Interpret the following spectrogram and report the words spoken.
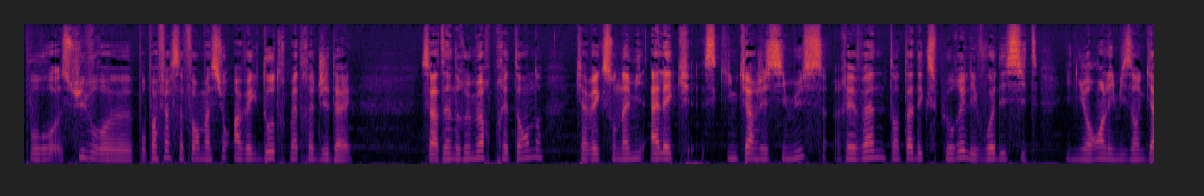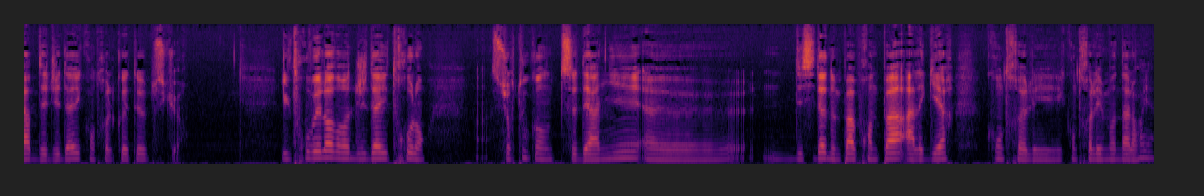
pour suivre euh, pour pas faire sa formation avec d'autres maîtres Jedi. Certaines rumeurs prétendent qu'avec son ami Alec Skinkargesimus, Revan tenta d'explorer les voies des Sith, ignorant les mises en garde des Jedi contre le côté obscur. Il trouvait l'ordre Jedi trop lent, Surtout quand ce dernier euh, décida de ne pas prendre part à la guerre contre les, contre les Mandaloriens.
